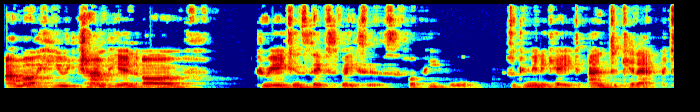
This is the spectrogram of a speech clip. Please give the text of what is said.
am a huge champion of creating safe spaces for people to communicate and to connect.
